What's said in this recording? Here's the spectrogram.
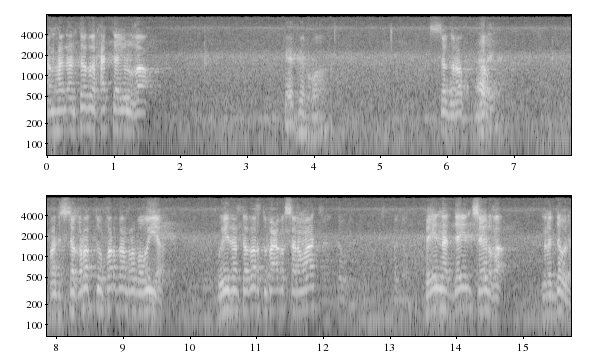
أم هل أنتظر حتى يلغى؟ كيف يلغى؟ استقرض قرض قد استقرضت قرضا ربويا. وإذا انتظرت بعض السنوات فإن الدين سيلغى من الدولة.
